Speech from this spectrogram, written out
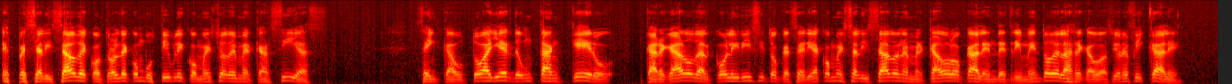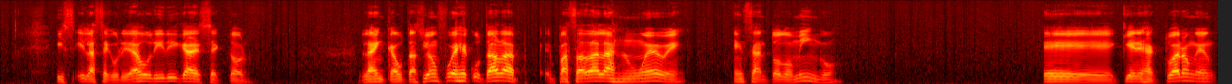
Especializado de Control de Combustible y Comercio de Mercancías se incautó ayer de un tanquero cargado de alcohol ilícito que sería comercializado en el mercado local en detrimento de las recaudaciones fiscales y, la seguridad jurídica del sector. La incautación fue ejecutada eh, pasada las 9 en Santo Domingo, eh, quienes actuaron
